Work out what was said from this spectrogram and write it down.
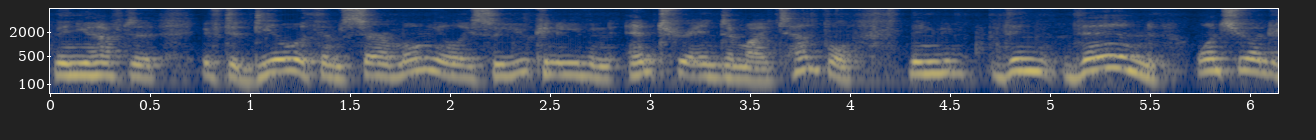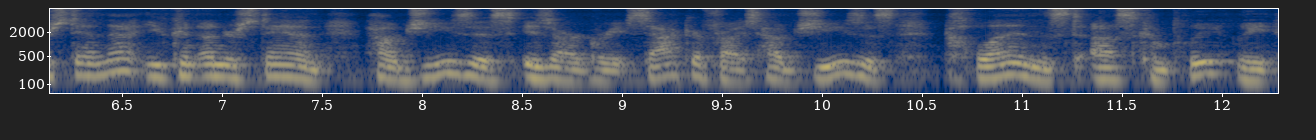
then you have to you have to deal with them ceremonially so you can even enter into my temple. Then then then once you understand that, you can understand how Jesus is our great sacrifice, how Jesus cleansed us completely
